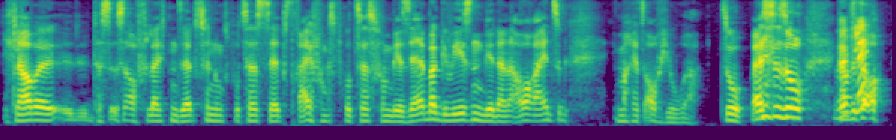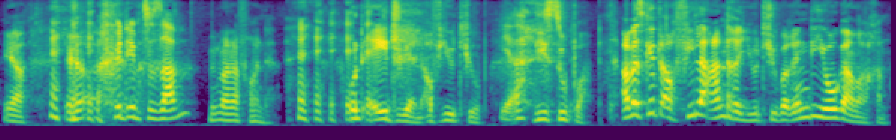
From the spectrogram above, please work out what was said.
Ich glaube, das ist auch vielleicht ein Selbstfindungsprozess, Selbstreifungsprozess von mir selber gewesen, mir dann auch einzu... Ich mache jetzt auch Yoga. So, weißt du so? Wirklich? Auch, ja. ja. Mit ihm zusammen? Mit meiner Freundin. Und Adrian auf YouTube. Ja. Die ist super. Aber es gibt auch viele andere YouTuberinnen, die Yoga machen.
